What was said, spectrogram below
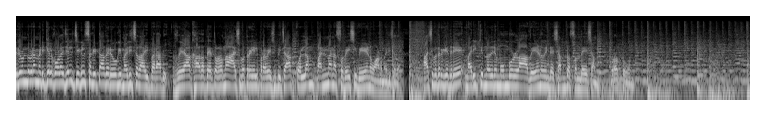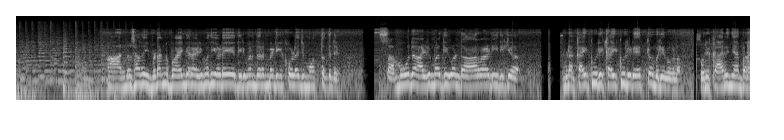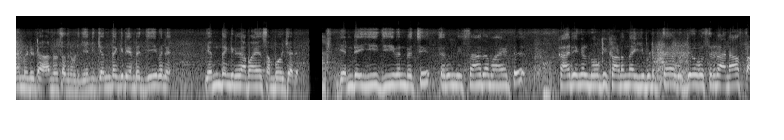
Thiruvananthapuram medical കോളേജിൽ ചികിത്സ കിട്ടാതെ രോഗി മരിച്ചതായി പരാതി. ഹൃദയാഘാതത്തെ തുടർന്ന് ആശുപത്രിയിൽ പ്രവേശിപ്പിച്ച കൊല്ലം പന്മന സ്വദേശി വേണുവാണ് മരിച്ചത്. ആശുപത്രിക്കെതിരെ മരിക്കുന്നതിന് മുമ്പുള്ള വേണുവിന്റെ ശബ്ദ സന്ദേശം പുറത്തുവന്നു. ആ അൻവസാദ ഇവിടെ അങ്ങ് ഭയങ്കര അഴിമതിയുടെ തിരുവനന്തപുരം മെഡിക്കൽ കോളേജ് മൊത്തത്തിൽ. സമൂല അഴിമതി കൊണ്ട് ആറാടിയിരിക്കുക ഇവിടെ കൈക്കൂലി കൈക്കൂലിയുടെ ഏറ്റവും വലിയ ബഹളം. ഒരു കാര്യം ഞാൻ പറയാൻ വേണ്ടിയിട്ട് സാധനം വിളിച്ചു എനിക്ക് എന്തെങ്കിലും എന്റെ ജീവന് എന്തെങ്കിലും അപായം സംഭവിച്ചാൽ എന്റെ ഈ ജീവൻ വെച്ച് വെറും നിസ്സാരമായിട്ട് കാര്യങ്ങൾ നോക്കിക്കാണുന്ന ഇവിടുത്തെ ഉദ്യോഗസ്ഥരുടെ അനാസ്ഥ.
